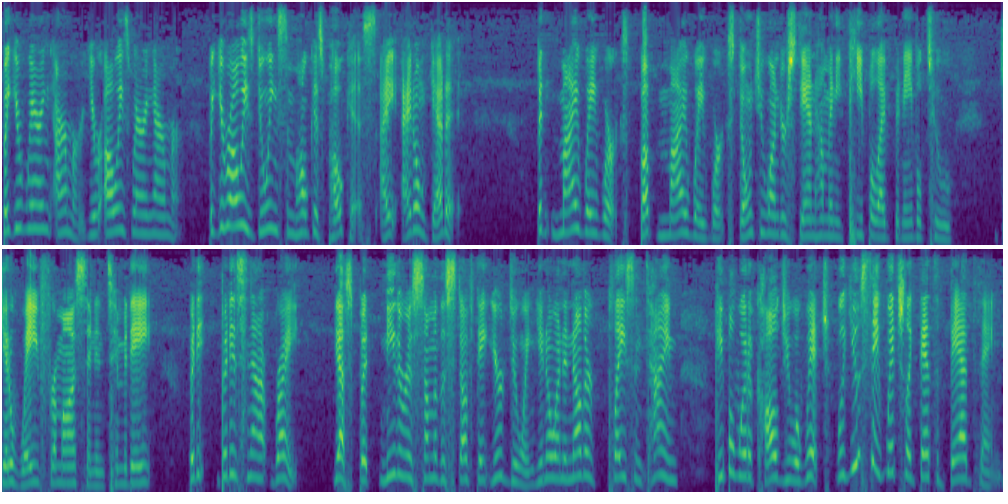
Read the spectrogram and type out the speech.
But you're wearing armor. You're always wearing armor. But you're always doing some hocus pocus. I, I don't get it. But my way works. But my way works. Don't you understand how many people I've been able to get away from us and intimidate? But it, but it's not right. Yes, but neither is some of the stuff that you're doing. You know, and another place and time, people would have called you a witch. Well, you say witch like that's a bad thing.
